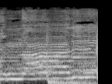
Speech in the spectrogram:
United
